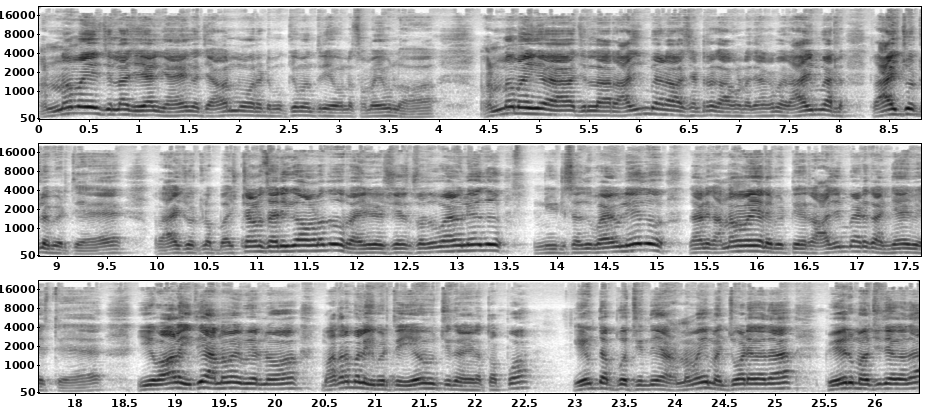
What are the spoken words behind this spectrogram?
అన్నమయ్య జిల్లా చేయాలి న్యాయంగా జగన్మోహన్ రెడ్డి ముఖ్యమంత్రి ఉన్న సమయంలో అన్నమయ్య జిల్లా రాజంపేట సెంటర్ కాకుండా జనకమయ్య రాజంపేట రాయచోట్లో పెడితే రాయచోట్లో బస్ స్టాండ్ సరిగా ఉండదు రైల్వే స్టేషన్ సదుపాయం లేదు నీటి సదుపాయం లేదు. దానికి అన్నమయ్యని పెట్టి రాజంపేటకు అన్యాయం వేస్తే ఇవాళ ఇదే అన్నమయ్య పేరును మదనపల్లికి పెడితే ఏం వచ్చింది ఆయన తప్ప? ఏం తప్పు వచ్చింది? అన్నమయ్య మంచివాడే కదా పేరు మంచిదే కదా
